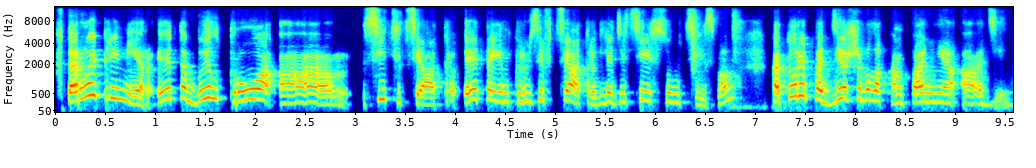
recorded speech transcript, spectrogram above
Второй пример – это был про Сити-театр, это инклюзив-театр для детей с аутизмом, который поддерживала компания А1.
